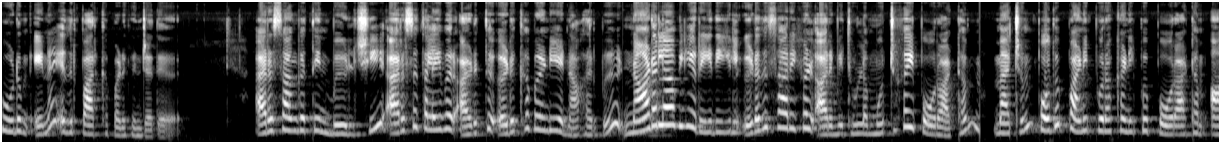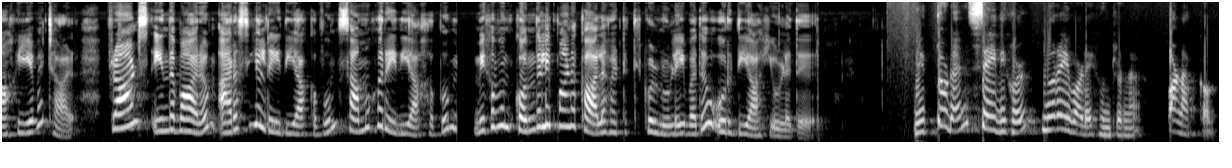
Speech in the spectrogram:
பெயரிடக்கூடும் என எதிர்பார்க்கப்படுகின்றது. அரசாங்கத்தின் வீழ்ச்சி அரசு தலைவர் அடுத்து எடுக்க வேண்டிய நகர்வு நாடளாவிய ரீதியில் இடதுசாரிகள் அறிவித்துள்ள முற்றுகை போராட்டம் மற்றும் பொது பணி புறக்கணிப்பு போராட்டம் ஆகியவற்றால் பிரான்ஸ் இந்த வாரம் அரசியல் ரீதியாகவும் சமூக ரீதியாகவும் மிகவும் கொந்தளிப்பான காலகட்டத்திற்குள் நுழைவது உறுதியாகியுள்ளது. இத்துடன் செய்திகள் நிறைவடைகின்றன. வணக்கம்.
